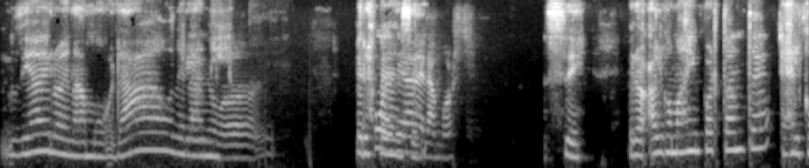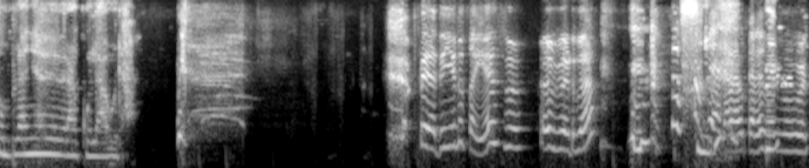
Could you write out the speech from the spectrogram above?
el día de los enamorados, del amigo. No, Pero ¿Cómo es el día espérense. del amor? Sí, pero algo más importante es el cumpleaños de Draculaura. Espérate, yo no sabía eso, ¿es verdad? Sí, a buscar en Google.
